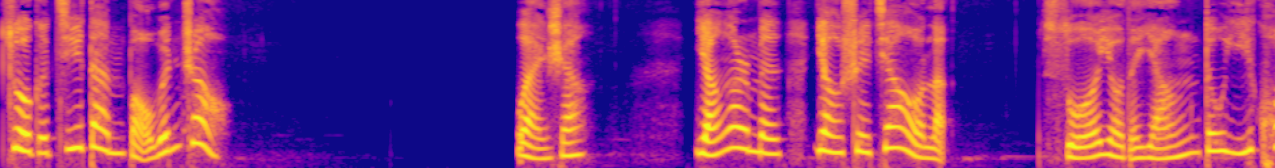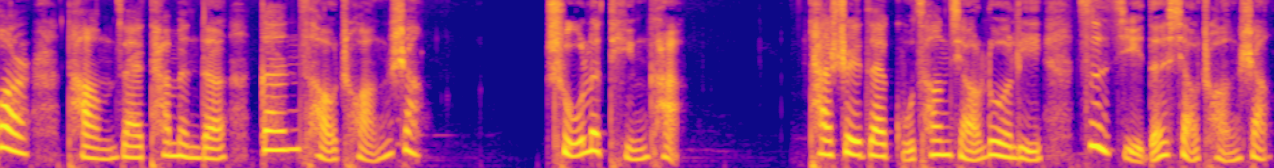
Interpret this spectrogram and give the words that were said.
做个鸡蛋保温罩。晚上。羊儿们要睡觉了，所有的羊都一块儿躺在他们的干草床上，除了婷卡，他睡在谷仓角落里自己的小床上。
